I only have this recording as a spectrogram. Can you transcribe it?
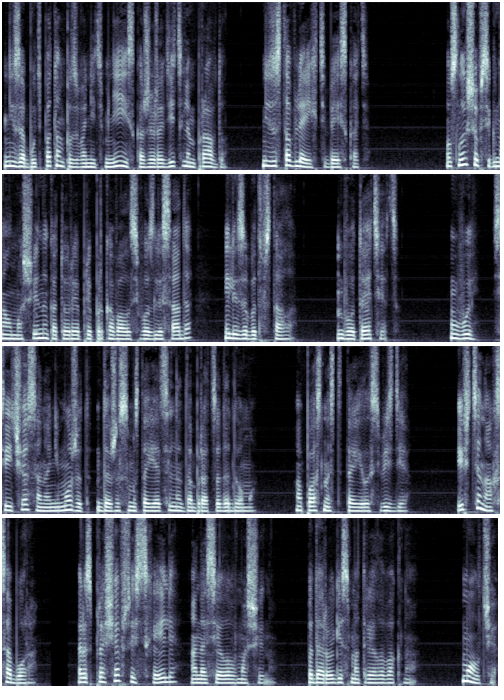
«Не забудь потом позвонить мне и скажи родителям правду. Не заставляй их тебя искать». Услышав сигнал машины, которая припарковалась возле сада, Элизабет встала. Вот и отец. Увы, сейчас она не может даже самостоятельно добраться до дома. Опасность таилась везде. И в стенах собора. Распрощавшись с Хейли, она села в машину. По дороге смотрела в окно. Молча,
